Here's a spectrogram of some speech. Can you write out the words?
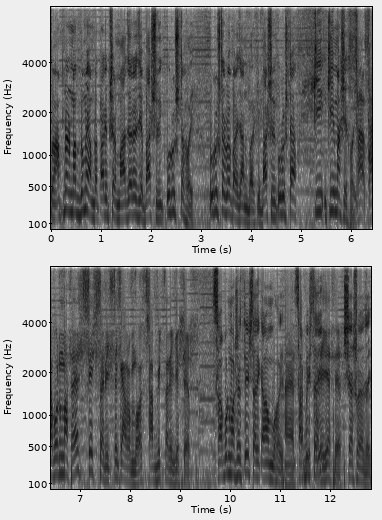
তো আপনার মাধ্যমে আমরা তারিফসার মাজারের যে বাৎসরিক উরুষটা হয় উরুষটার ব্যাপারে জানব আর কি। বাৎসরিক উরুষটা কি কি মাসে হয়? শ্রা- শ্রাবণ মাসের তেইশ তারিখ থেকে আরম্ভ হয় ছাব্বিশ তারিখে শেষ। শ্রাবণ মাসের তেইশ তারিখ আরম্ভ হয় হ্যাঁ, ছাব্বিশ তারিখ শেষ। হয়ে যায়।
